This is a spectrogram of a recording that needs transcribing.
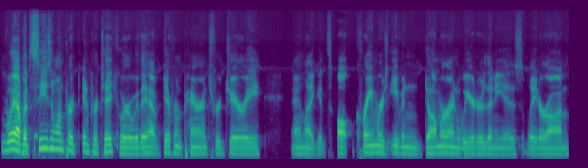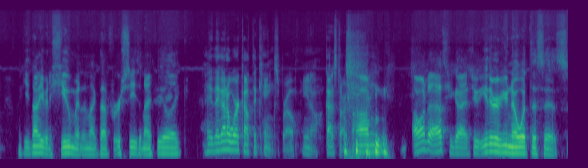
well, yeah, but season one per, in particular, where they have different parents for Jerry, and like it's all Kramer's even dumber and weirder than he is later on. Like he's not even human in like that first season. I feel like. Hey, they got to work out the kinks, bro. You know, got to start something. Um, I wanted to ask you guys: Do either of you know what this is?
